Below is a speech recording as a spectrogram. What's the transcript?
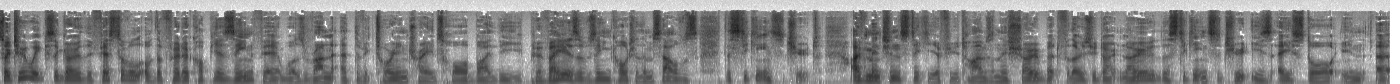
So, two weeks ago, the Festival of the Photocopier Zine Fair was run at the Victorian Trades Hall by the purveyors of zine culture themselves, the Sticky Institute. I've mentioned Sticky a few times on this show, but for those who don't know, the Sticky Institute is a store in uh,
